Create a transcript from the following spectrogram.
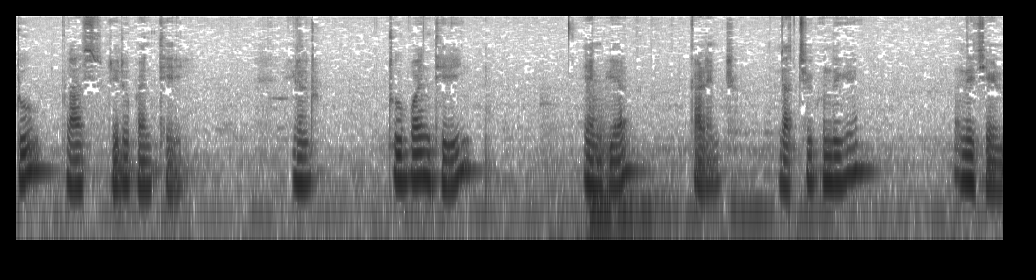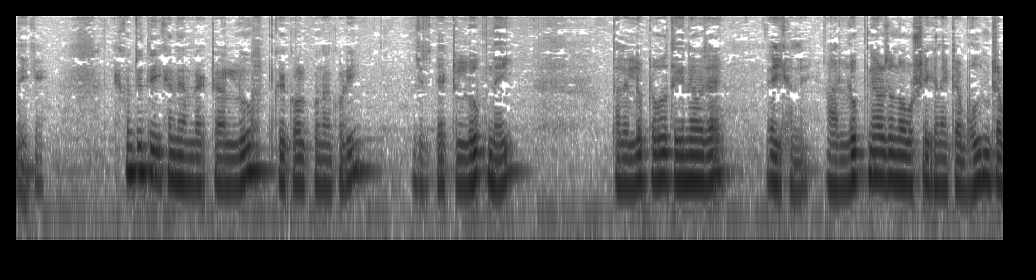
Two plus zero point three two point three ampere current যাচ্ছে কোন দিকে? নিচের দিকে। এখন যদি এখানে আমরা একটা লুপকে কল্পনা করি, যদি একটা লুপ নেই, তাহলে লুপটা কোথা থেকে নেওয়া যায়? এইখানে। আর লুপ নেওয়ার জন্য অবশ্যই এখানে একটা ভুল মিটার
